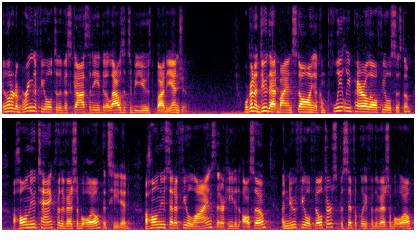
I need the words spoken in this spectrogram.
in order to bring the fuel to the viscosity that allows it to be used by the engine. We're going to do that by installing a completely parallel fuel system, a whole new tank for the vegetable oil that's heated, a whole new set of fuel lines that are heated also, a new fuel filter specifically for the vegetable oil,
